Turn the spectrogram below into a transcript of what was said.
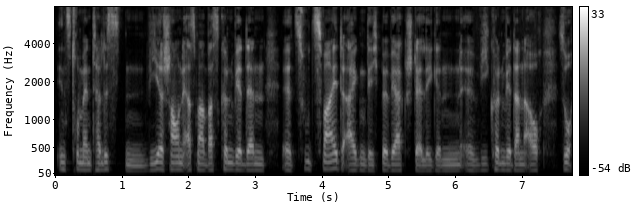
Instrumentalisten. Wir schauen erstmal, was können wir denn äh, zu zweit eigentlich bewerkstelligen? Äh, wie können wir dann auch so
